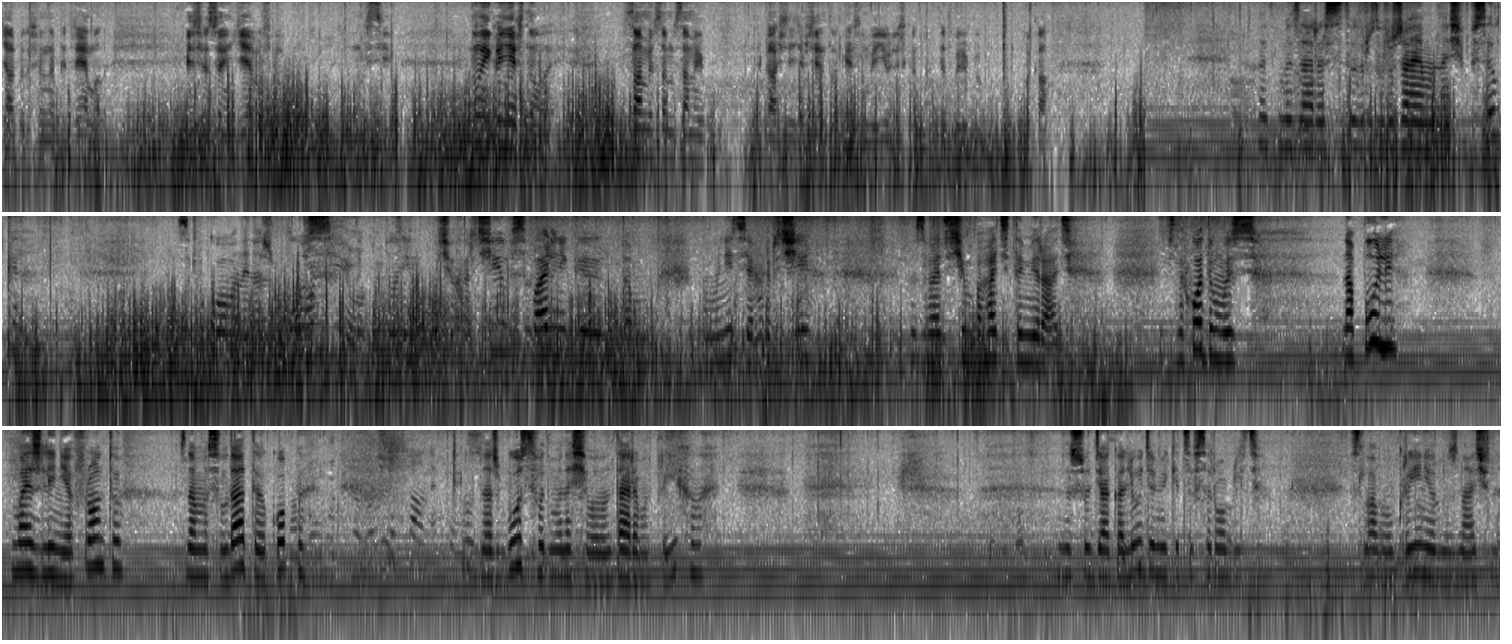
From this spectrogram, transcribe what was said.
Ми що мене підтримали. Більше своїм дівчинкам, ну всі. Ну і звісно, самі-самі-самі прекрасні дівчинки, звісно, Юлічка. Я тебе люблю. Пока. От Ми зараз тут розгружаємо наші посилки. Запакований наш бус, накуплені куча харчів, спальники, там амуніція, харчі. Називається Чим багаті, тим і раді. Знаходимось на полі майже лінія фронту. З нами солдати, окопи. Наш бус, от ми наші волонтери ми приїхали. За що дяка людям, які це все роблять. Слава Україні однозначно.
